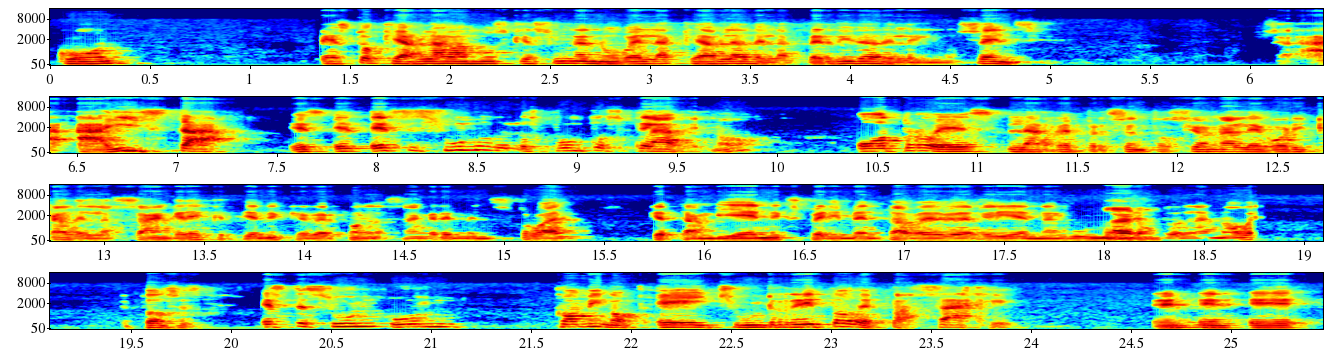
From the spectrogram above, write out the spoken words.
con esto que hablábamos, que es una novela que habla de la pérdida de la inocencia. O sea, a- ahí está. Es- es- ese es uno de los puntos clave, ¿no? Otro es la representación alegórica de la sangre, que tiene que ver con la sangre menstrual, que también experimenta Beverly en algún Claro. momento en la novela. Entonces, este es un, un coming of age, un rito de pasaje. En- en- eh,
